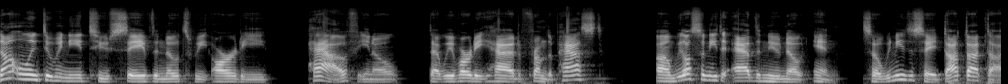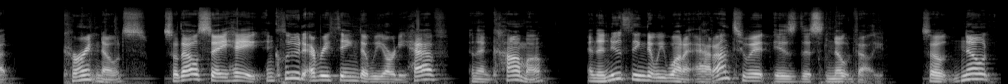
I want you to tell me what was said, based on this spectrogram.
Not only do we need to save the notes we already have, you know, that we've already had from the past, um, we also need to add the new note in. So we need to say dot dot dot current notes. So that'll say, hey, include everything that we already have, and then comma. And the new thing that we want to add onto it is this note value. So note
